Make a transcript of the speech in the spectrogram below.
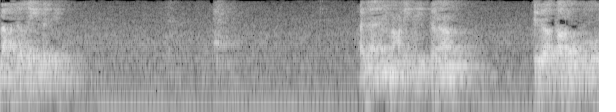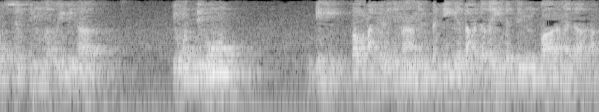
بعد غيبته. الأئمة عليهم السلام إذا قالوا طلوع الشمس من مغربها يمثلون بطلعة الإمام البهية بعد غيبة طال مداها.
